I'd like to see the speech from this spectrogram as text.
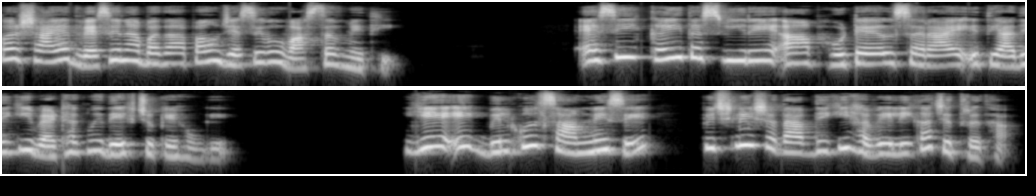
पर शायद वैसे ना बता पाऊँ जैसे वो वास्तव में थी। ऐसी कई तस्वीरें आप होटल, सराय इत्यादि की बैठक में देख चुके होंगे। ये एक बिल्कुल सामने से पिछली शताब्दी की हवेली का चित्र था।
